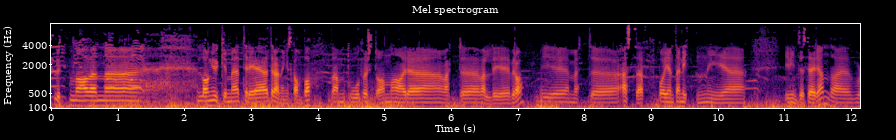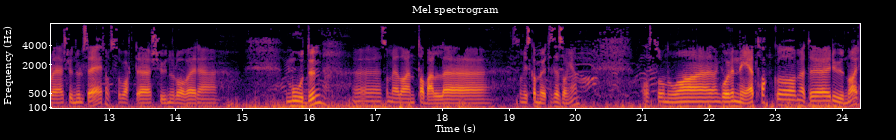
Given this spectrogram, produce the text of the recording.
Slutten av en eh, lang uke med tre treningskamper. De to første har eh, vært eh, veldig bra. Vi møtte eh, SF på Jenter 19 i, eh, i vinterserien. Der ble 7-0-seier. Og så ble det 7-0 over eh, Modum, som er da en tabell eh, som vi skal møte i sesongen. Og så nå eh, går vi ned et hakk og møter Runar.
